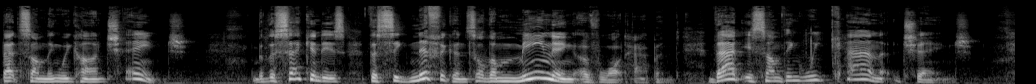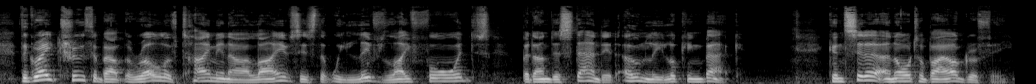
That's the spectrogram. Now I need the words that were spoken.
That's something we can't change. But the second is the significance or the meaning of what happened. That is something we can change. The great truth about the role of time in our lives is that we live life forwards, but understand it only looking back. Consider an autobiography.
